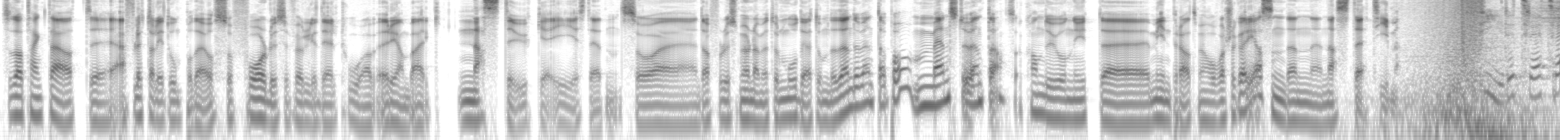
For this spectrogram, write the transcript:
Så da tenkte jeg at eh, jeg flytta litt om på det, og så får du selvfølgelig del to av Ørjan Berg neste uke isteden. Så eh, da får du smøre deg med tålmodighet om det er den du venter på. Mens du venter, så kan du jo nyte min prat med Håvard Sakariassen den neste timen. 433.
